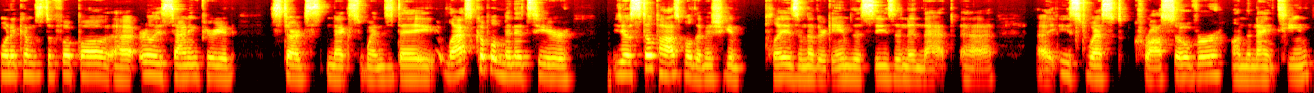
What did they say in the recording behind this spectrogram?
when it comes to football. Uh, early signing period starts next Wednesday. Last couple minutes here, you know, still possible that Michigan plays another game this season in that uh, uh, East-West crossover on the 19th.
